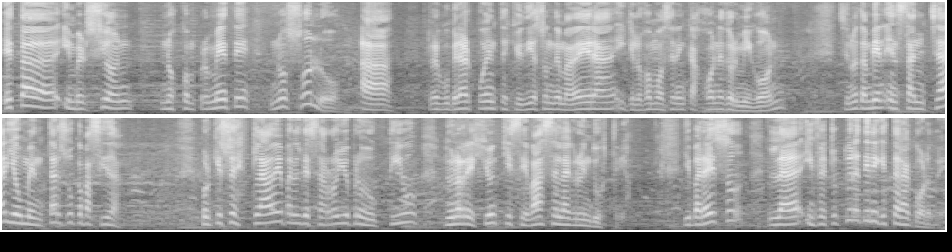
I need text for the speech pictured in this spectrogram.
Esta inversión nos compromete no solo a recuperar puentes que hoy día son de madera y que los vamos a hacer en cajones de hormigón, sino también ensanchar y aumentar su capacidad. Porque eso es clave para el desarrollo productivo de una región que se basa en la agroindustria. Y para eso la infraestructura tiene que estar acorde.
